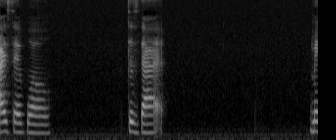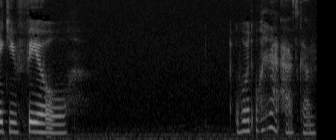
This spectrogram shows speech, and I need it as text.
I said, well, does that make you feel? What what did I ask him?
